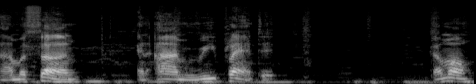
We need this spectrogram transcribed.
I'm a son and I'm replanted. Come on.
